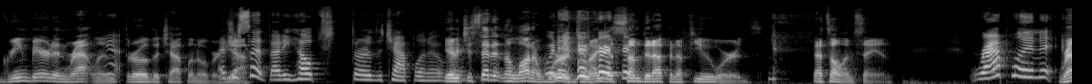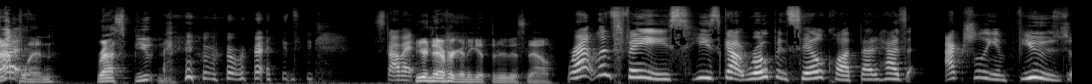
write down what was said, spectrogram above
Greenbeard and Ratlin Yeah. throw the chaplain over. I just yeah. said that he helps throw the chaplain over. Yeah, but you said it in a lot of words, and I just summed it up in a few words. That's all I'm saying. Raplin. Raplin? Rasputin. Stop it. You're never going to get through this now. Ratlin's face, he's got rope and sailcloth that has actually infused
